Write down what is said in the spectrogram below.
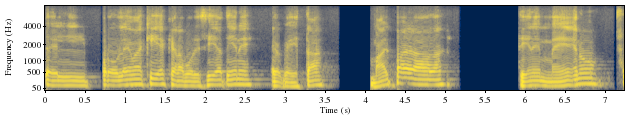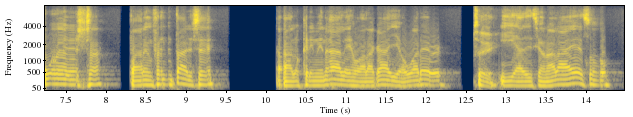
el problema aquí es que la policía tiene, que está mal pagada, tiene menos fuerza para enfrentarse a los criminales o a la calle o whatever. Sí, Y adicional a eso,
